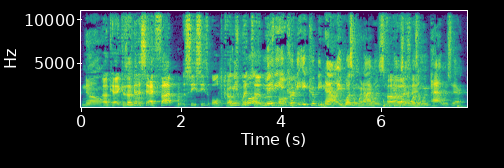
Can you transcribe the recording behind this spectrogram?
No. Okay, because I was gonna say I thought CC's old coach I mean, went well, to Lewis maybe Palmer. it could be. It could be now. It wasn't when I was. When Oh, I was there. It wasn't when Pat was there.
